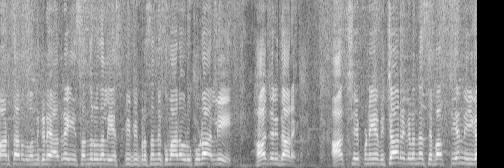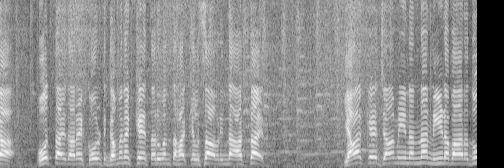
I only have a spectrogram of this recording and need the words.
ಮಾಡ್ತಾ ಇರೋದು ಒಂದು ಕಡೆ ಆದರೆ ಈ ಸಂದರ್ಭದಲ್ಲಿ ಎಸ್ ಪಿ ಪಿ ಪ್ರಸನ್ನಕುಮಾರ್ ಅವರು ಕೂಡ ಅಲ್ಲಿ ಹಾಜರಿದ್ದಾರೆ. ಆಕ್ಷೇಪಣೆಯ ವಿಚಾರಗಳನ್ನು ಸೆಬಾಸ್ಟಿಯನ್ ಈಗ ಓದ್ತಾ ಇದ್ದಾರೆ, ಕೋರ್ಟ್ ಗಮನಕ್ಕೆ ತರುವಂತಹ ಕೆಲಸ ಅವರಿಂದ ಆಗ್ತಾ ಇದೆ. ಯಾಕೆ ಜಾಮೀನನ್ನ ನೀಡಬಾರದು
